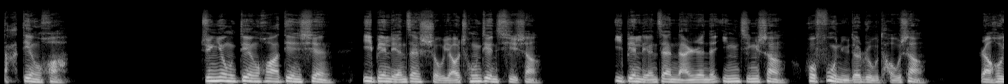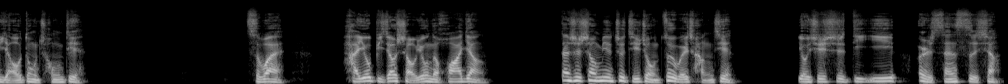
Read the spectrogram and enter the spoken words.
打电话，军用电话电线一边连在手摇充电器上。一边连在男人的阴茎上或妇女的乳头上，然后摇动充电。此外，还有比较少用的花样，但是上面这几种最为常见，尤其是第一、二、三、四项。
